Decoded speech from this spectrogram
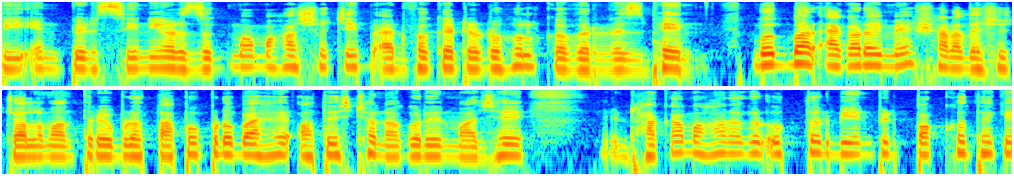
বিএনপির সিনিয়র যুগ্ম মহাসচিব অ্যাডভোকেট রুহুল কবির রিজভে। বুধবার এগারোই মে সারা দেশে চলমান তীব্র তাপপ্রবাহে অতিষ্ঠ নগরীর মাঝে ঢাকা মহানগর উত্তর বিএনপির পক্ষ থেকে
